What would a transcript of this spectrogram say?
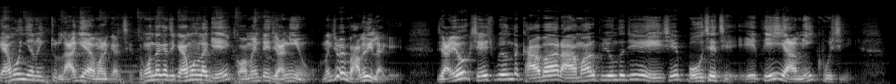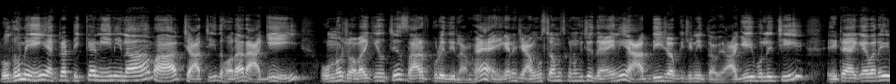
কেমন যেন একটু লাগে আমার কাছে। তোমাদের কাছে কেমন লাগে কমেন্টে জানিও। অনেক সময় ভালোই লাগে। যাই হোক, শেষ পর্যন্ত খাবার আমার পর্যন্ত যে এসে পৌঁছেছে, এতেই আমি খুশি। প্রথমেই একটা টিক্কা নিয়ে নিলাম আর চাচি ধরার আগেই অন্য সবাইকে হচ্ছে সার্ভ করে দিলাম। হ্যাঁ এখানে চামচ টামচ কোনো কিছু দেয়নি, হাত দিয়ে সব কিছু নিতে হবে। আগেই বলেছি, এটা একেবারেই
